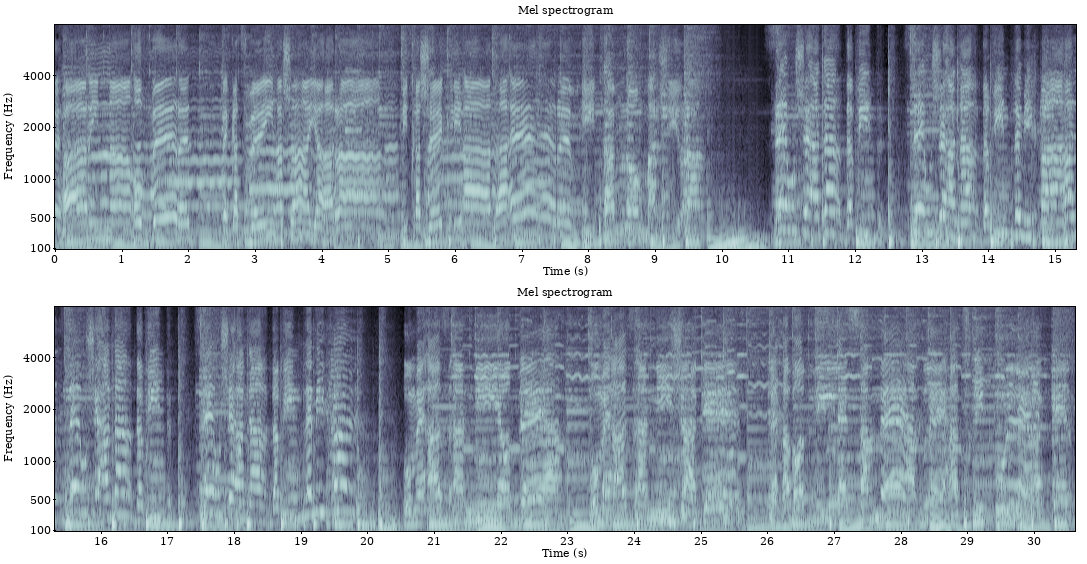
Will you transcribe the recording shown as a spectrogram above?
וכשהרינה עוברת בקצווי השיירה. מתחשק לי עד הערב איתם לומר שירה זהו שענה דוד, זהו שענה דוד למיכל, זהו שענה דוד, זהו שענה דוד למיכל. ומאז אני יודע, ומאז אני שקט, לכבוד לי לשמח, להצחיק ולרקד.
